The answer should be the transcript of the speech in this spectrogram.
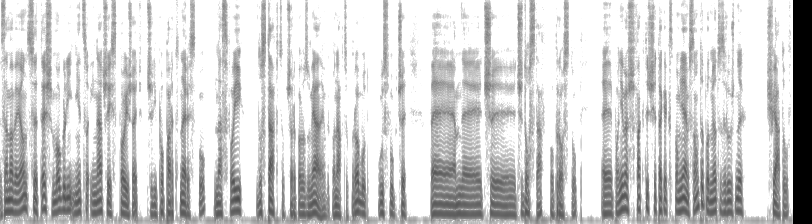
zamawiający też mogli nieco inaczej spojrzeć, czyli po partnersku, na swoich dostawców, szeroko rozumianych, wykonawców robót, usług czy, e, e, czy, czy dostaw po prostu, ponieważ faktycznie, tak jak wspomniałem, są to podmioty z różnych światów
